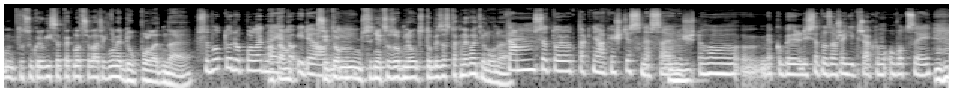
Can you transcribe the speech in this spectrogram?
mm, to cukroví se peklo třeba řekněme dopoledne. V sobotu dopoledne a tam je to ideální. Přitom si něco zobnout, to by zase tak nevadilo, ne? Tam se to tak nějak ještě snese, mm. když toho, mm, jakoby, když se to zařadí třeba k tomu ovoci, mm.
